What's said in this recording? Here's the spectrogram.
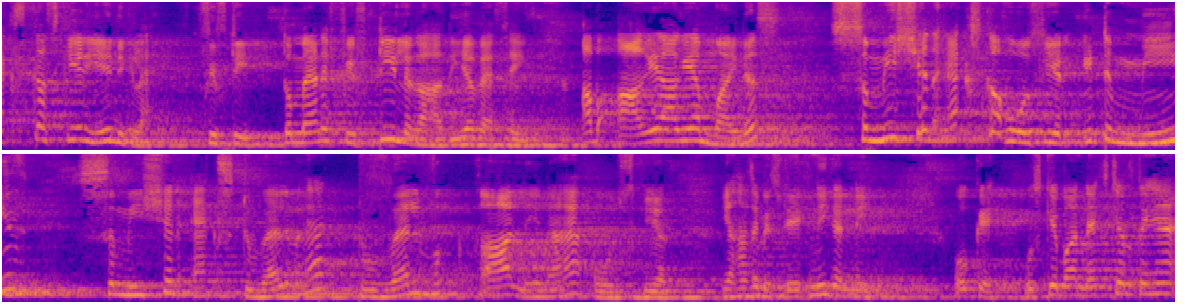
एक्स का स्केयर ये निकला है फिफ्टी तो मैंने फिफ्टी लगा दिया वैसे ही। अब आगे आ गया माइनस समीशन एक्स का whole square it means summation X twelve है ट्वेल्व का लेना है होल स्केयर यहाँ से मिस्टेक नहीं करनी। ओके उसके बाद नेक्स्ट चलते हैं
